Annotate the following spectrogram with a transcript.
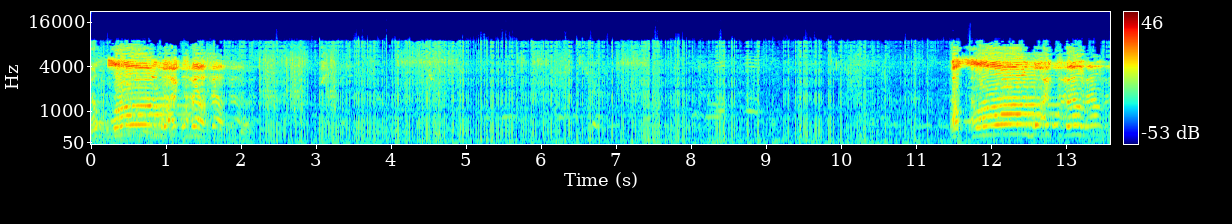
الله أكبر. الله أكبر.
